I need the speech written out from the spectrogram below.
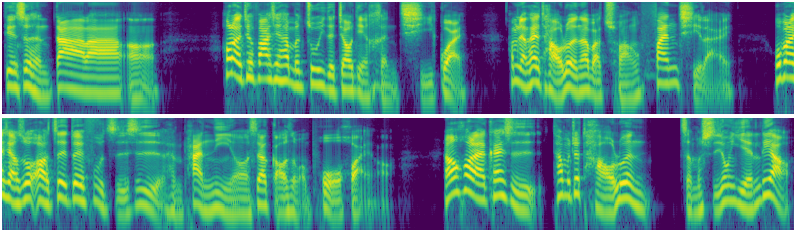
电视很大啦啊！后来就发现他们注意的焦点很奇怪，他们俩开始讨论要把床翻起来。我本来想说哦，这对父子是很叛逆哦，是要搞什么破坏哦。然后后来开始，他们就讨论怎么使用颜料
